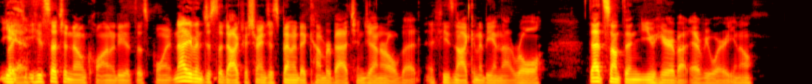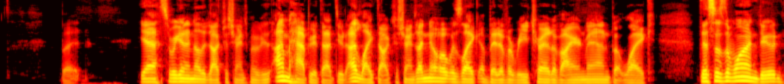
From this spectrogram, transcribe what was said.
Like, Yeah, he's such a known quantity at this point. Not even just the Doctor Strange, just Benedict Cumberbatch in general. That if he's not going to be in that role, that's something you hear about everywhere, you know. But yeah, so we're getting another Doctor Strange movie. I'm happy with that, dude. I like Doctor Strange. I know it was like a bit of a retread of Iron Man, but like this is the one, dude.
